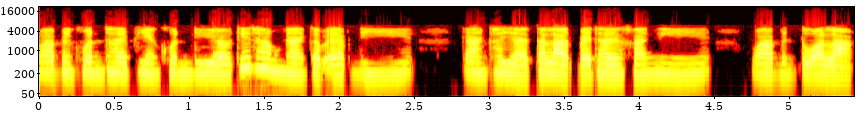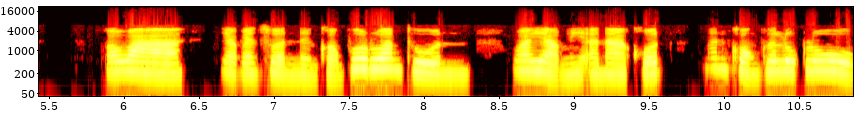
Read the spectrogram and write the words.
วาเป็นคนไทยเพียงคนเดียวที่ทำงานกับแอปนี้ การขยายตลาดไปไทยครั้งนี้ วาเป็นตัวหลัก เพราะวาอยากเป็นส่วนหนึ่งของผู้ร่วมทุน วาอยากมีอนาคต มั่นคงเพื่อลูก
